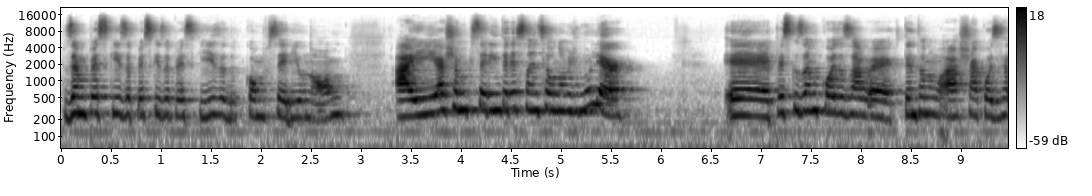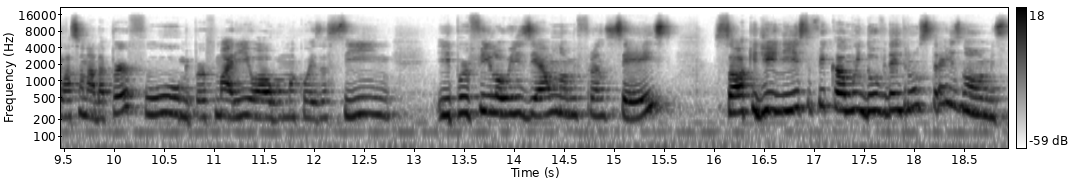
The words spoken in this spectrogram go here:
Fizemos pesquisa, pesquisa, pesquisa, de como seria o nome. Aí achamos que seria interessante ser o nome de mulher. É, pesquisando coisas, é, tentando achar coisas relacionadas a perfume, perfumaria ou alguma coisa assim. E por fim, Louise é um nome francês. Só que de início ficamos em dúvida entre uns três nomes.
